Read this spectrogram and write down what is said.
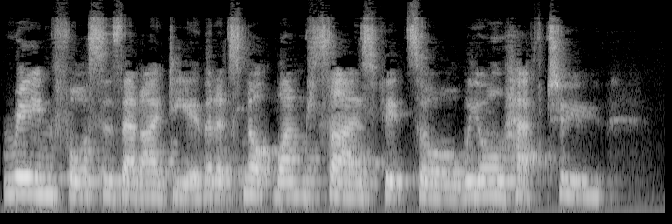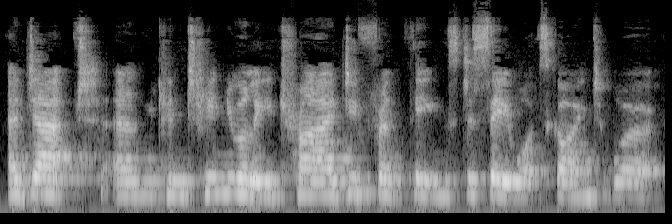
reinforces that idea that it's not one size fits all. We all have to adapt and continually try different things to see what's going to work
